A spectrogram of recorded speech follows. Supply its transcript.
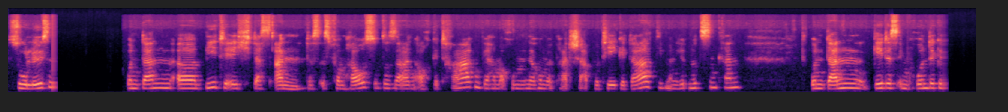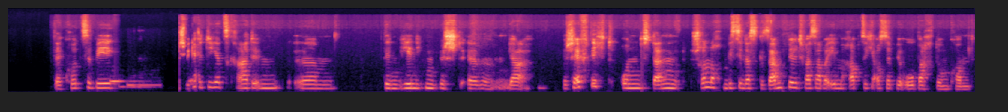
so lösen. Und dann äh, biete ich das an. Das ist vom Haus sozusagen auch getragen. Wir haben auch eine homöopathische Apotheke da, die man nutzen kann. Und dann geht es im Grunde der kurze Weg. Ich die jetzt gerade im, ähm, denjenigen ähm, ja, beschäftigt und dann schon noch ein bisschen das Gesamtbild, was aber eben hauptsächlich aus der Beobachtung kommt.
